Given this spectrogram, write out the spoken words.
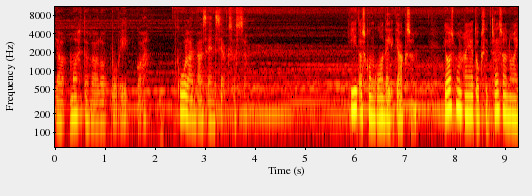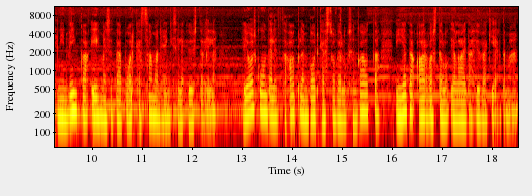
ja mahtavaa loppuviikkoa. Kuullaan taas ensi jaksossa. Kiitos kun kuuntelit jakson. Jos mun ajatukset resonoi, niin vinkkaa ihmeessä tämä podcast samanhenkisille ystäville. Ja jos kuuntelet tätä Applen podcast-sovelluksen kautta, niin jätä arvostelu ja laita hyvä kiertämään.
